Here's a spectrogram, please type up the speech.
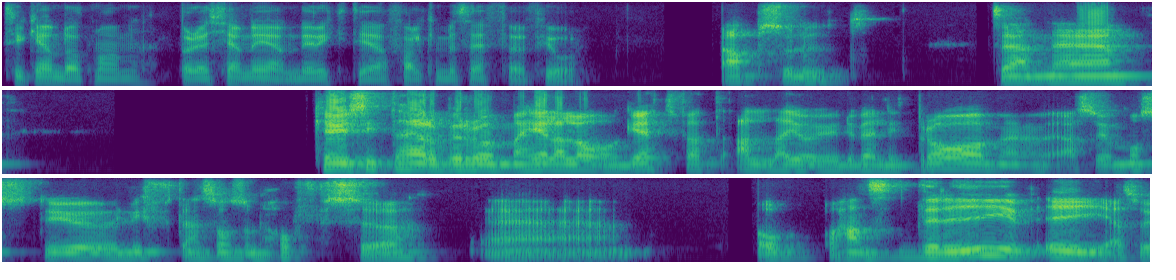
tycker ändå att man börjar känna igen det riktiga Falkenbergs FF i fjol. Absolut. Sen eh, kan jag ju sitta här och berömma hela laget för att alla gör ju det väldigt bra. Men alltså jag måste ju lyfta en sån som Hofsö. Eh, och, och, hans driv i, alltså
